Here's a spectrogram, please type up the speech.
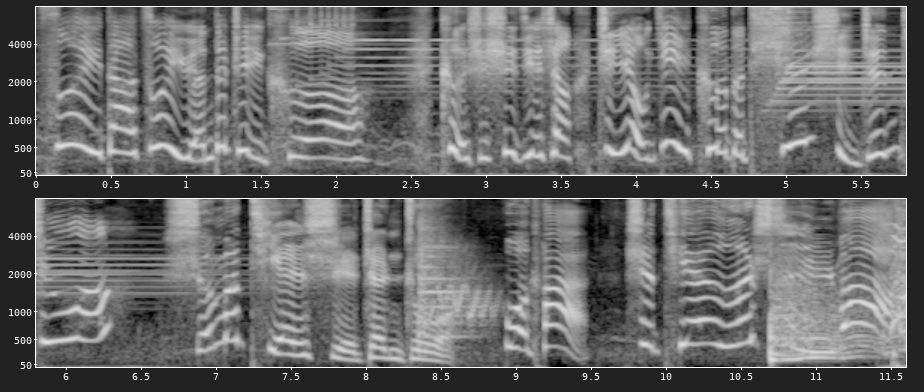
最大最圆的这颗，可是世界上只有一颗的天使珍珠哦。什么天使珍珠？我看是天鹅屎吧。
